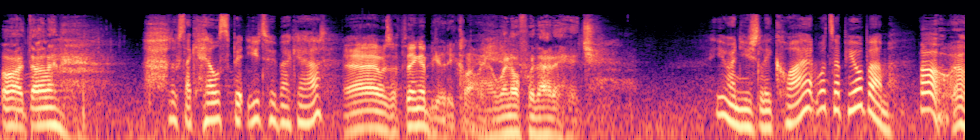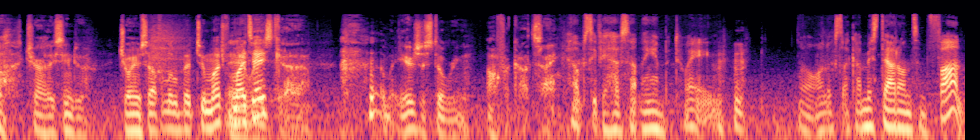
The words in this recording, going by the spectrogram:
All right, darling. Looks like hell spit you two back out. it was a thing of beauty, Chloe. I went off without a hitch. You're unusually quiet. What's up your bum? Oh, well, Charlie seemed to enjoy himself a little bit too much for my There we taste. go. My ears are still ringing. Oh, for God's sake. Helps if you have something in between. oh, it looks like I missed out on some fun.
